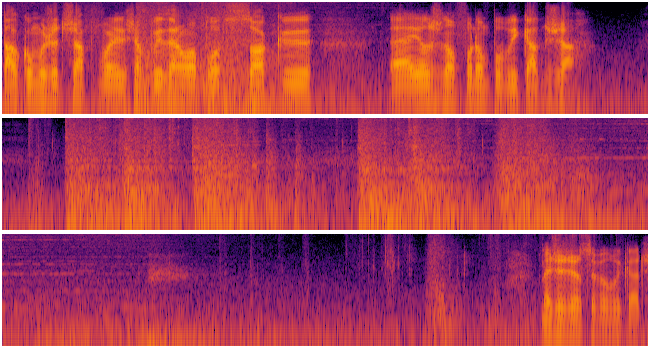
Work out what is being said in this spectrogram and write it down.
Tal como os outros já, foi, já fizeram o upload, só que eh, eles não foram publicados já. Mas já já são publicados.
